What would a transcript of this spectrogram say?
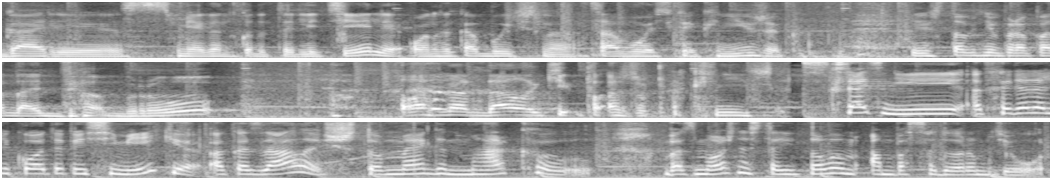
Гарри с Меган куда-то летели, он, как обычно, с авоськой книжек, и чтобы не пропадать добру, он отдал экипажу по книжке. Кстати, не отходя далеко от этой семейки, оказалось, что Меган Маркл, возможно, станет новым амбассадором Dior.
